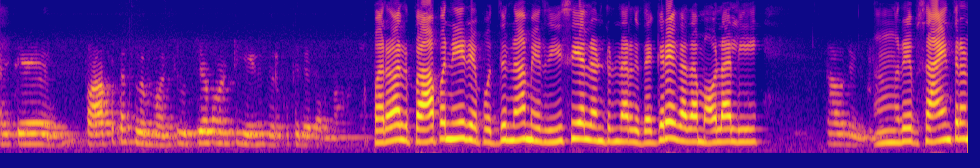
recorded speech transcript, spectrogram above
అయితే పాపకి అసలు మంచి ఉద్యోగం అంటే ఏమి దొరుకుతలేదమ్మా. పర్వాలేదు పాపని రేపు పొద్దున్న మీరు తీసేయాలి అంటున్నారు కదా, దగ్గరే కదా మౌలాలి. రేపు సాయంత్రం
